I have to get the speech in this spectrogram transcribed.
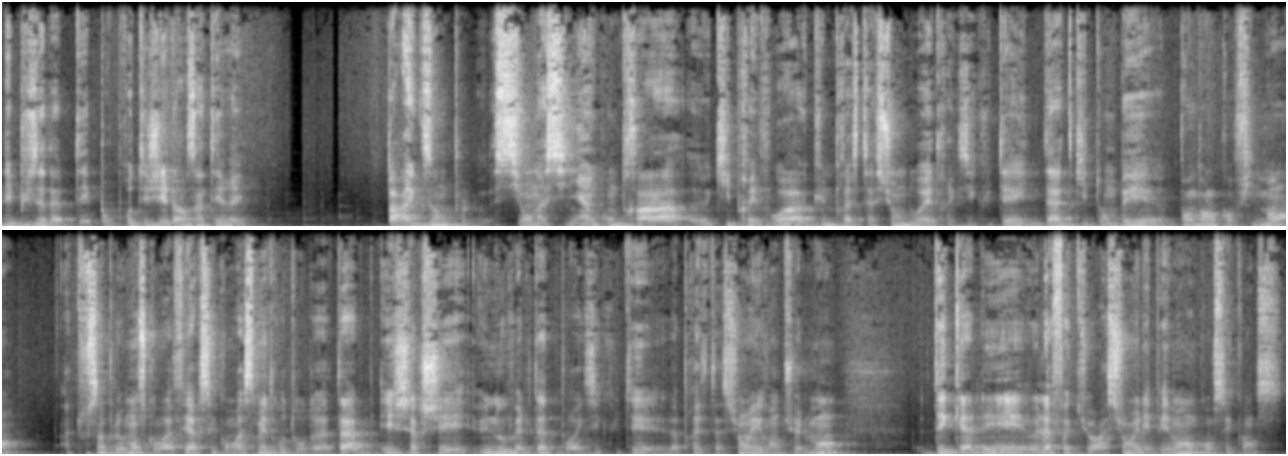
les plus adaptés pour protéger leurs intérêts. Par exemple, si on a signé un contrat qui prévoit qu'une prestation doit être exécutée à une date qui tombait pendant le confinement, ah, tout simplement ce qu'on va faire, c'est qu'on va se mettre autour de la table et chercher une nouvelle date pour exécuter la prestation et éventuellement décaler la facturation et les paiements en conséquence.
